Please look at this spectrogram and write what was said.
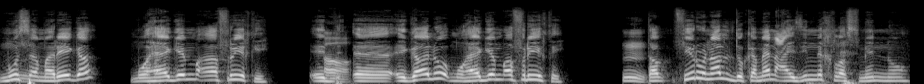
موسى. ماريجا مهاجم افريقي. آه. آه. إيجالو مهاجم افريقي. مم. طب في رونالدو كمان عايزين نخلص منه.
